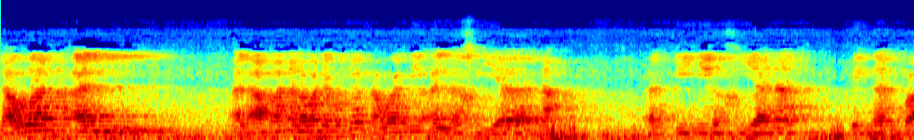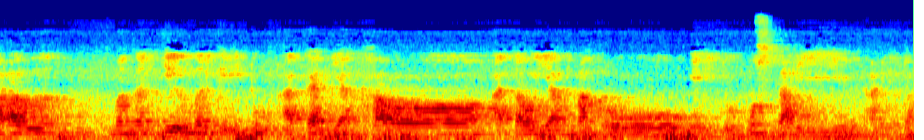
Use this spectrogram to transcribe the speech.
lawan al al amanah lawan apa tu? Lawan ni al khiyanah artinya khianat dengan bahawa mengerja mereka itu akan yang haram atau yang makruh iaitu mustahil. Itu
